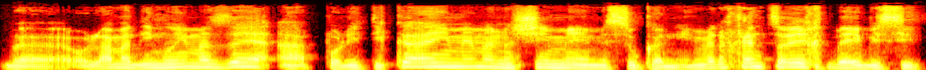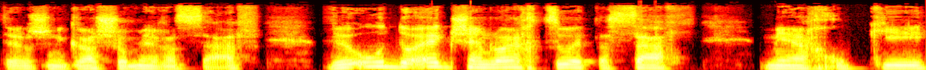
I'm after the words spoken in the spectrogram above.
בעולם הדימויים הזה, הפוליטיקאים הם אנשים אה, מסוכנים, ולכן צריך בייביסיטר שנקרא שומר הסף, והוא דואג שהם לא יחצו את הסף מהחוקי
